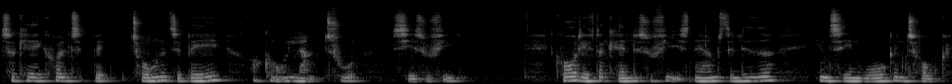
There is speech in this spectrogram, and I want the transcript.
så kan jeg ikke holde tilba- tårne tilbage og gå en lang tur, siger Sofie. Kort efter kaldte Sofies nærmeste leder hende til en walk and talk.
